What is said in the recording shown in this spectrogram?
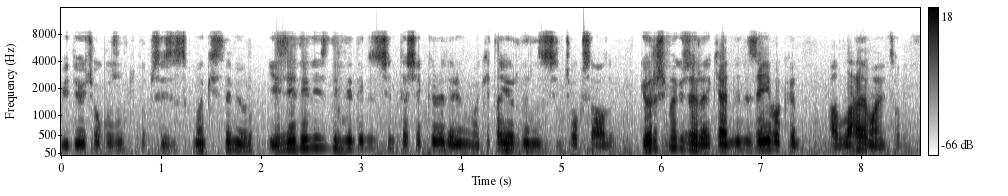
Videoyu çok uzun tutup sizi sıkmak istemiyorum. İzlediğiniz, dinlediğiniz için teşekkür ederim. Vakit ayırdığınız için çok sağ olun. Görüşmek üzere. Kendinize iyi bakın. Allah'a emanet olun.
